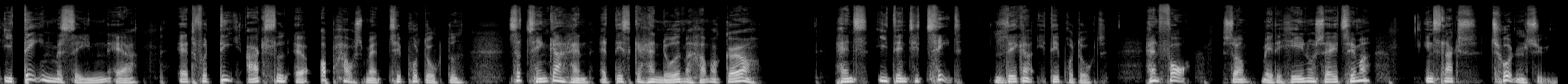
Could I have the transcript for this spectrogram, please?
ideen med scenen er, at fordi Axel er ophavsmand til produktet, så tænker han, at det skal have noget med ham at gøre. Hans identitet ligger i det produkt. Han får, som Mette Heno sagde til mig, en slags tunnelsyn.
